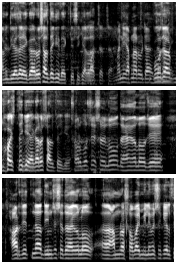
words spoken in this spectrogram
আমি দুই হাজার এগারো সাল থেকেই দেখতেছি খেলা। আচ্ছা আচ্ছা মানে আপনার ওইটা বোঝার বয়স থেকে এগারো সাল থেকে। সর্বশেষ হইল দেখা গেল যে হার জিত না দিন শেষে দেখা গেল আমরা সবাই মিলেমিশে খেলছি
